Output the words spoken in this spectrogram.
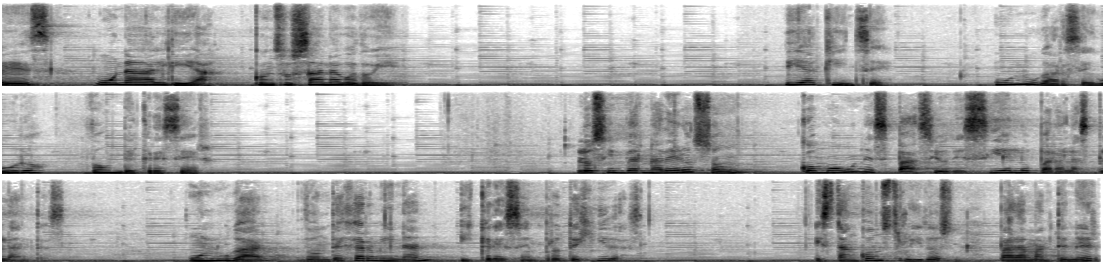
es Una al Día con Susana Godoy. Día 15. Un lugar seguro donde crecer. Los invernaderos son como un espacio de cielo para las plantas, un lugar donde germinan y crecen protegidas. Están construidos para mantener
